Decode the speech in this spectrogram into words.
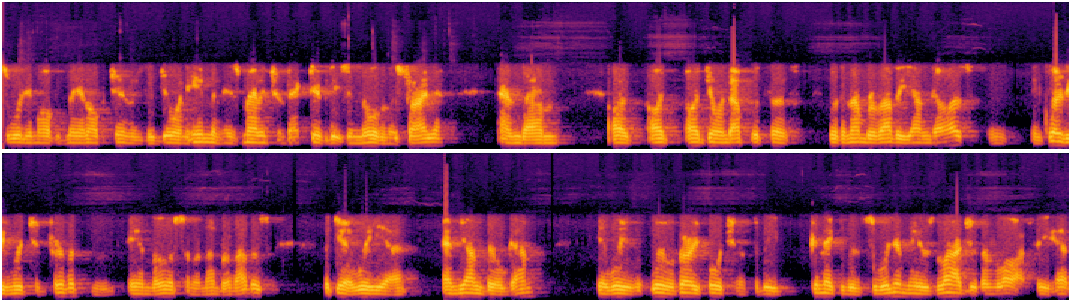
Sir William offered me an opportunity to join him in his management activities in Northern Australia. And um, I, I, I, joined up with, with a number of other young guys, including Richard Trivett and Ian Lewis and a number of others. But yeah, we uh, and young Bill Gunn. Yeah, we we were very fortunate to be connected with Sir William. He was larger than life. He had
